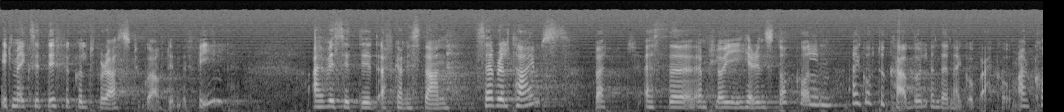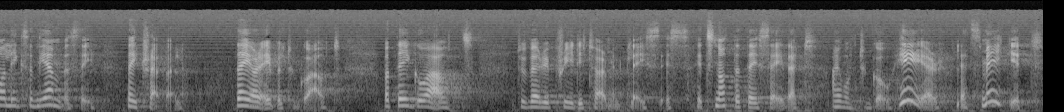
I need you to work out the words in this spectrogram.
It makes it difficult for us to go out in the field. I visited Afghanistan several times, but as an employee here in Stockholm, I go to Kabul and then I go back home. Our colleagues in the embassy, they travel. They are able to go out, but they go out to very predetermined places. It's not that they say that, I want to go here, let's make it.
